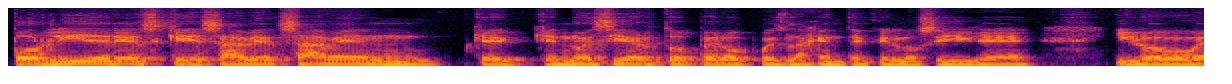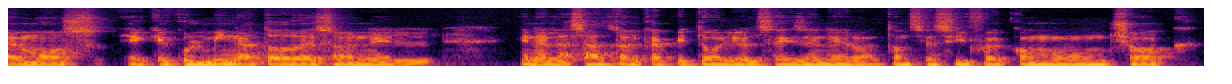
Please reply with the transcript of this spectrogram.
por líderes que sabe, saben que, que, no es cierto, pero pues la gente que lo sigue y luego vemos eh, que culmina todo eso en el, en el asalto al Capitolio el 6 de enero. Entonces sí fue como un shock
